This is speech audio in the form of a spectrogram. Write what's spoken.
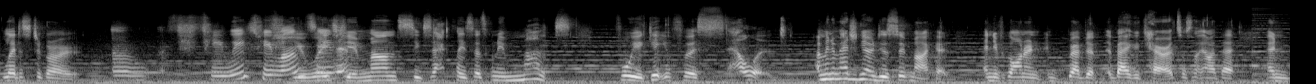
lettuce to grow? Um, a few weeks, few months. few weeks, even? few months, exactly. So it's going to be months before you get your first salad. I mean, imagine going to the supermarket and you've gone and, and grabbed a, a bag of carrots or something like that, and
